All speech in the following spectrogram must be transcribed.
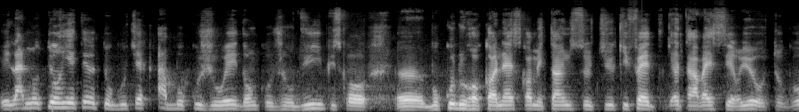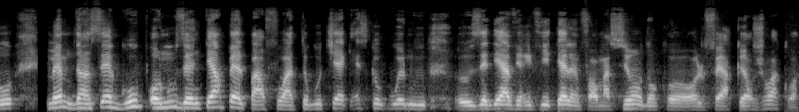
Et la notoriété de Togo Tchèque a beaucoup joué donc aujourd'hui, puisque euh, beaucoup nous reconnaissent comme étant une structure qui fait un travail sérieux au Togo. Même dans ces groupes, on nous interpelle parfois. Togo Tchèque, est-ce que vous pouvez nous euh, aider à vérifier telle information, donc euh, on le fait à cœur joie. Quoi.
